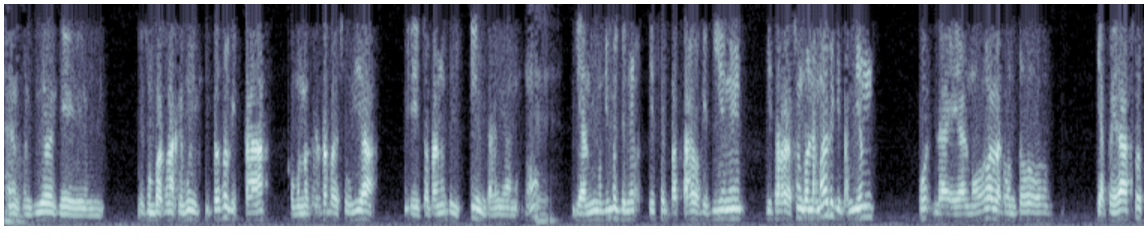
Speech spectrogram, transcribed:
en el sentido de que mm, es un personaje muy exitoso que está, como en otra etapa de su vida, eh, totalmente distinta, digamos, ¿no? Sí. y al mismo tiempo tener ese pasado que tiene y esa relación con la madre que también la, eh, Almodóvar la contó y a pedazos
